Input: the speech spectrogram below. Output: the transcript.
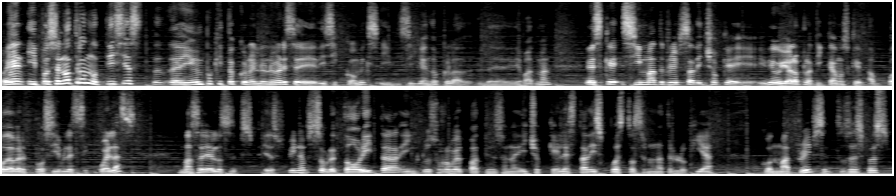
Oigan, y pues en otras noticias, un poquito con el universo de DC Comics y siguiendo con la de, Batman, es que sí, Matt Reeves ha dicho que, digo, ya lo platicamos, que puede haber posibles secuelas, más allá de los spin-offs, sobre todo ahorita, incluso Robert Pattinson ha dicho que él está dispuesto a hacer una trilogía con Matt Reeves, entonces pues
